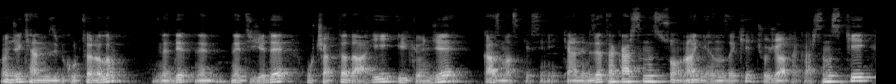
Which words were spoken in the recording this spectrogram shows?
Önce kendimizi bir kurtaralım. Neticede uçakta dahi ilk önce gaz maskesini kendinize takarsınız. Sonra yanınızdaki çocuğa takarsınız ki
